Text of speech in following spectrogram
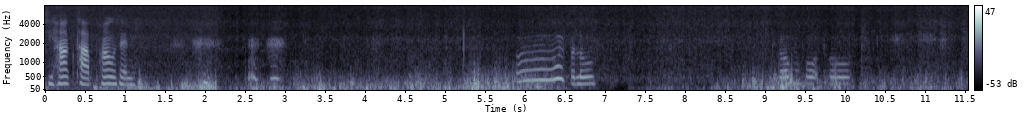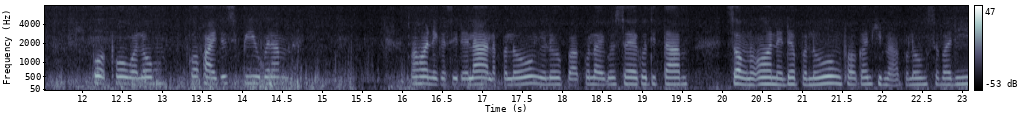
สิหักทับเฮาแท้นี่โอ้ยปลาลง ลมโพดโพโพดโพว่าลมก็พายจะสิปิวไปน้ำมาฮอนนี่ก็สิได้ล่าละปลาลุงอย่าลืมฝากกดไลค์กดแชร์กดติดตามส่องน้องอ้อนในเด้อปลาลุงพอกันคลิปหน้าปลาลุงสบายดี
